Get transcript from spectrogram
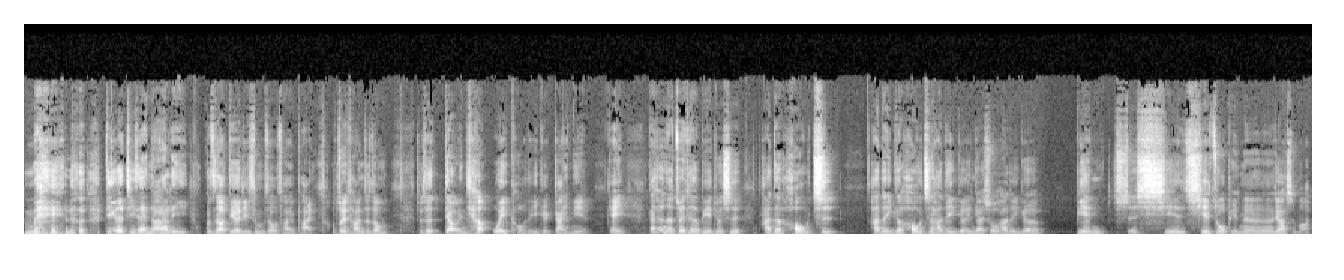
没了，第二季在哪里？不知道第二季什么时候才拍。我最讨厌这种就是吊人家胃口的一个概念。OK，但是呢，最特别就是它的后置，它的一个后置，它的一个应该说它的一个编写写作品，那那那叫什么？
